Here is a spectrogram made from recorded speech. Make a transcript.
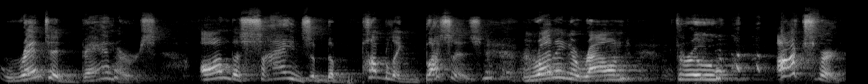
rented banners on the sides of the public buses running around through Oxford.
